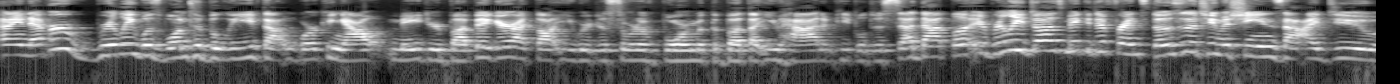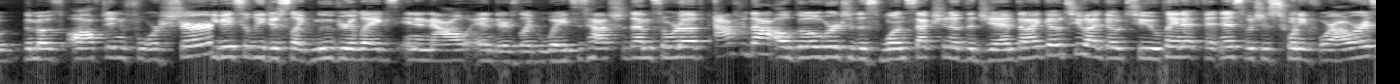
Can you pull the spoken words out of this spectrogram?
I never really was one to believe that working out made your butt bigger. I thought you were just sort of born with the butt that you had and people just said that, but it really does make a difference. Those are the two machines that I do the most often for sure. You basically just like move your legs in and out and there's like weights attached to them sort of. After that, I'll go over to this one section of the gym that I go to. I go to Planet Fitness, which is 24 hours,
